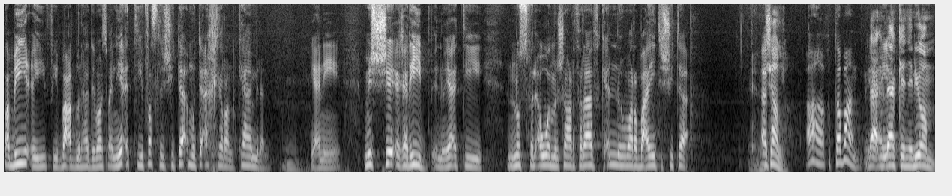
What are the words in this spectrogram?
طبيعي في بعض من هذه المواسم أن يأتي فصل الشتاء متاخرا كاملا. يعني مش شيء غريب إنه يأتي النصف الأول من شهر ثلاث كانه مربعيه الشتاء. إن شاء الله. آه طبعا. لا يعني لكن اليوم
